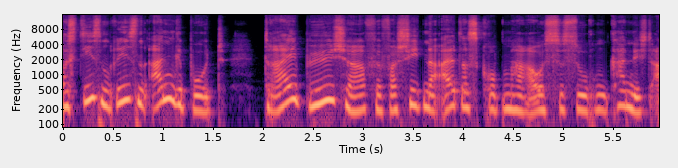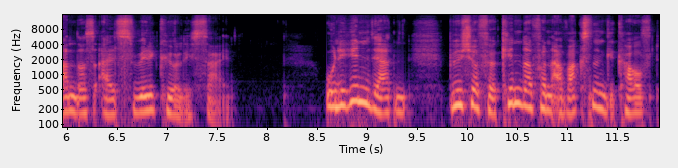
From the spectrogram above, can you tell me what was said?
Aus diesem Riesenangebot drei Bücher für verschiedene Altersgruppen herauszusuchen, kann nicht anders als willkürlich sein. Ohnehin werden Bücher für Kinder von Erwachsenen gekauft,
